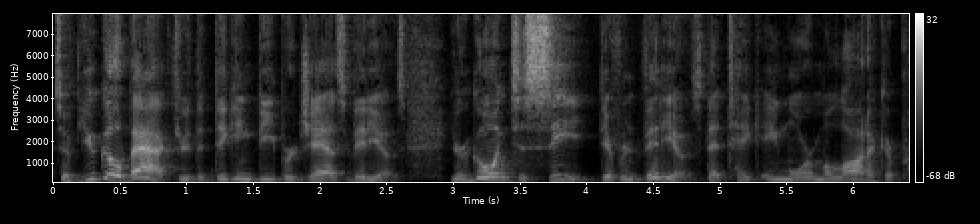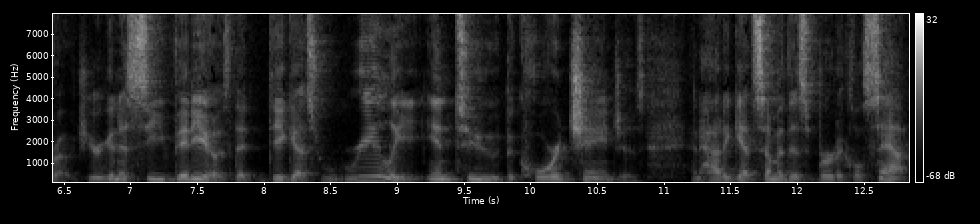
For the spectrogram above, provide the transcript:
So if you go back through the Digging Deeper Jazz videos, you're going to see different videos that take a more melodic approach. You're going to see videos that dig us really into the chord changes and how to get some of this vertical sound.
